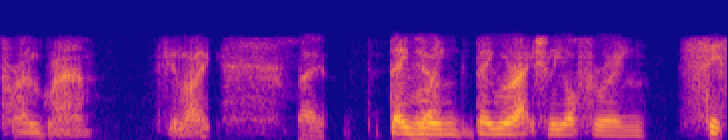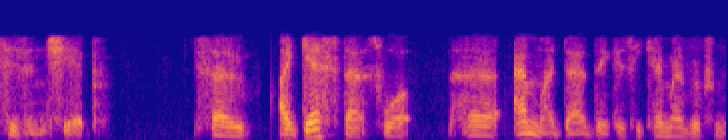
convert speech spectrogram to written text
program if you like right they were yeah. in, they were actually offering citizenship so I guess that's what her and my dad did because he came over from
